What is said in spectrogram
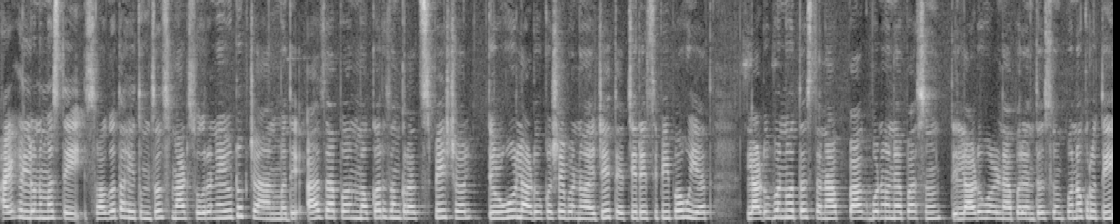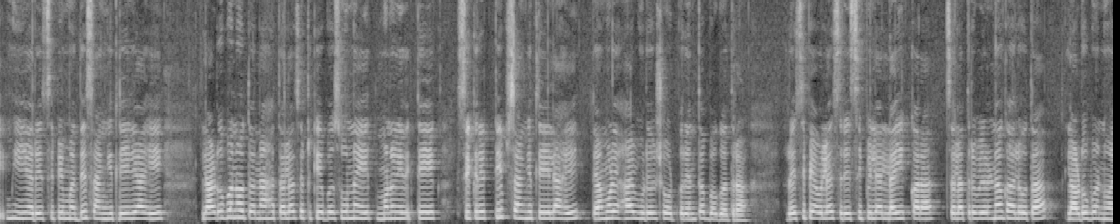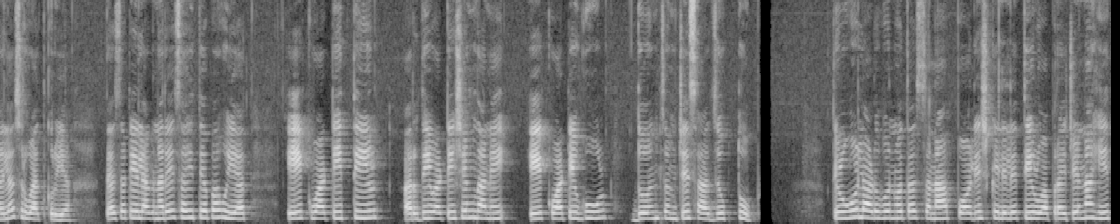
Hi hello नमस्ते. स्वागत आहे तुमचं स्मार्ट सुगरण या यूट्यूब चॅनलमध्ये आज आपण मकर संक्रांत स्पेशल तिळगुळ लाडू कसे बनवायचे त्याची रेसिपी पाहूयात. लाडू बनवत असताना पाक बनवण्यापासून ते लाडू वळण्यापर्यंत संपूर्ण कृती मी या रेसिपीमध्ये सांगितलेली आहे. लाडू बनवताना हाताला चटके बसू नयेत म्हणून एक ते एक सिक्रेट टिप सांगितलेला आहे. त्यामुळे हा व्हिडिओ शेवटपर्यंत बघत राहा. रेसिपी आवडल्यास रेसिपीला लाईक करा. चला तर वेळ न घालवता लाडू बनवायला सुरुवात करूया. त्यासाठी लागणारे साहित्य पाहूयात. एक वाटी तीळ अर्धी वाटी शेंगदाणे एक वाटी गूळ दोन चमचे साजूक तूप. तिळगूळ लाडू बनवत असताना पॉलिश केलेले तीळ वापरायचे नाहीत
